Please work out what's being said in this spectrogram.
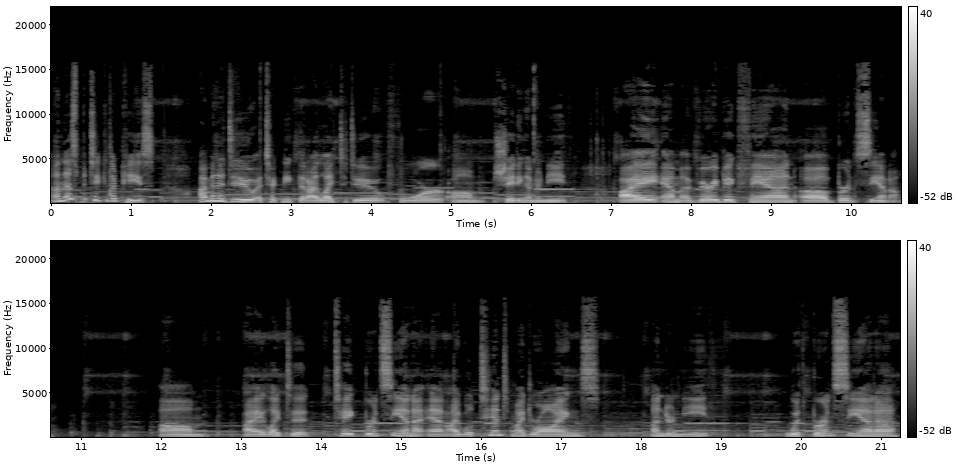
on this particular piece, I'm going to do a technique that I like to do for um, shading underneath. I am a very big fan of burnt sienna. Um, I like to take burnt sienna and I will tint my drawings underneath with burnt sienna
